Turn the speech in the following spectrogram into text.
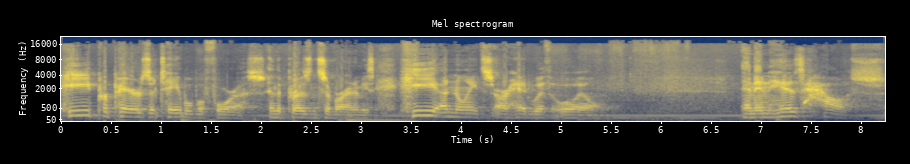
He prepares a table before us in the presence of our enemies. He anoints our head with oil. And in His house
